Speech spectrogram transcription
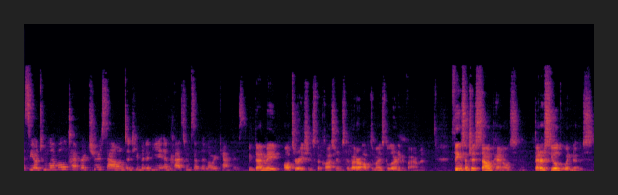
CO2 level, temperature, sound, and humidity in classrooms at the lower campus. We then made alterations to the classrooms to better optimize the learning environment. Things such as sound panels, better sealed windows,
